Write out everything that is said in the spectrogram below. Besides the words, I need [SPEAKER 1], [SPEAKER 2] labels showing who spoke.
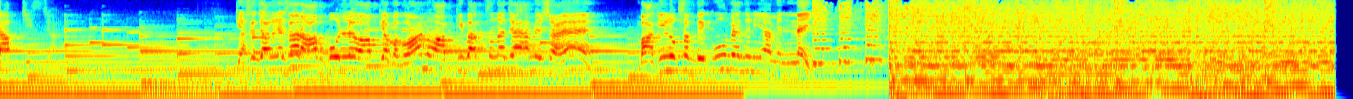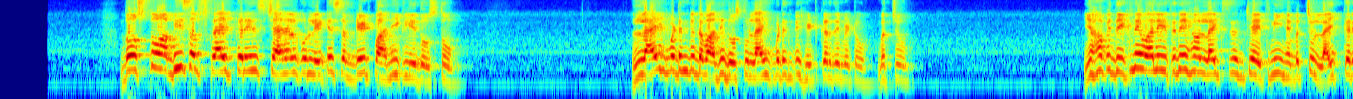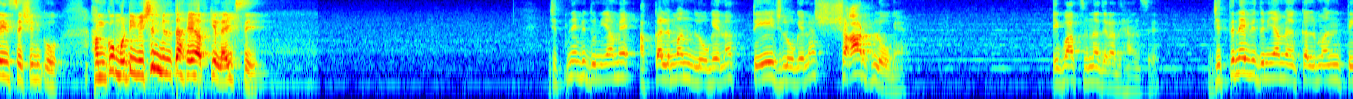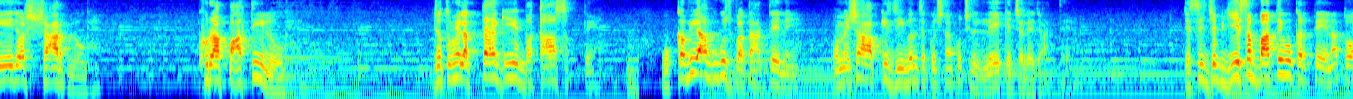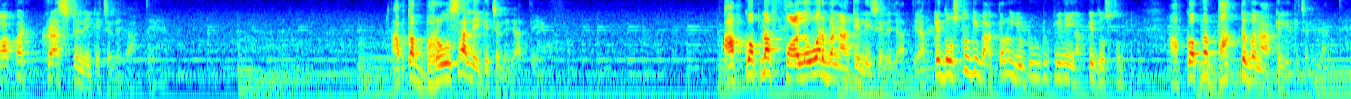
[SPEAKER 1] आप चीज़ जान कैसे जान ले सर? आप बोल रहे हो, आप क्या भगवान हो? आपकी बात सुना जाए हमेशा, है? बाकी लोग सब बेवकूफ़ है दुनिया में? नहीं। दोस्तों, अभी सब्सक्राइब करें इस चैनल को लेटेस्ट अपडेट पाने के लिए दोस्तों। लाइक बटन पे दबा दे दोस्तों लाइक बटन पे हिट कर दे बेटो, बच्चों। यहाँ पे देखने वाले इतने हैं और लाइक संख्या इतनी है। बच्चों लाइक करें इस सेशन को। हमको मोटिवेशन मिलता है आपके लाइक से। जितने भी दुनिया में अक्लमंद लोग हैं ना, तेज लोग हैं ना, शार्प लोग हैं। एक बात सुनना जरा ध्यान से। जितने भी दुनिया में अक्लमंद, तेज और शार्प लोग हैं, खुरापाती लोग हैं, जो तुम्हें लगता है कि ये बता सकते हैं, वो कभी आपको कुछ बताते नहीं। वो हमेशा आपके जीवन से कुछ ना कुछ लेके चले जाते हैं। जैसे जब ये सब बातें वो करते हैं ना तो आपका ट्रस्ट लेके चले जाते हैं। आपका भरोसा लेके चले जाते हैं। आपको अपना फॉलोअर बना के ले चले जाते हैं। आपके दोस्तों की बात करो यूट्यूब की नहीं, आपके दोस्तों की। आपको अपना भक्त बना के लेके चले जाते हैं।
